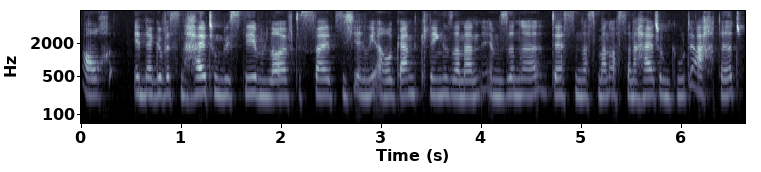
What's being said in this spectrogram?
auch in einer gewissen Haltung durchs Leben läuft. Das soll jetzt nicht irgendwie arrogant klingen, sondern im Sinne dessen, dass man auf seine Haltung gut achtet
